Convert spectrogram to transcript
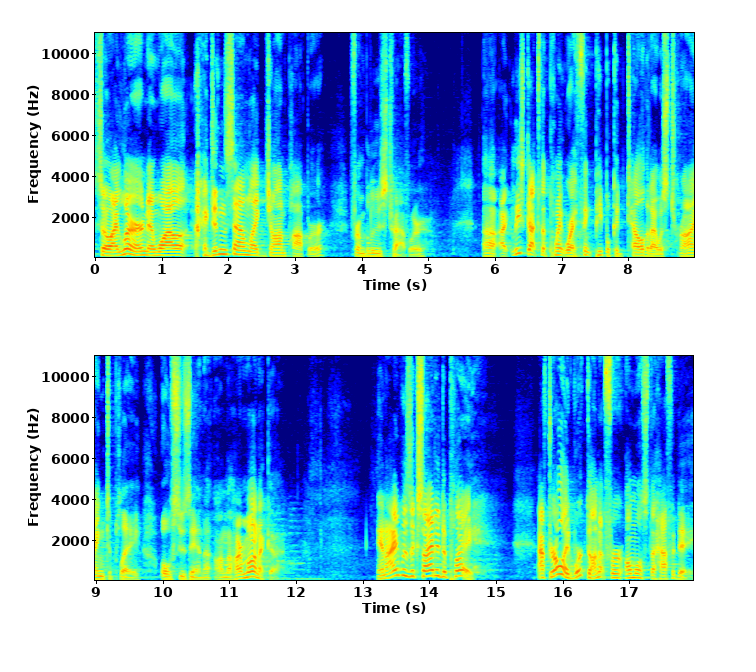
So I learned, and while I didn't sound like John Popper from Blues Traveler, uh, I at least got to the point where I think people could tell that I was trying to play Oh Susanna on the harmonica. And I was excited to play. After all, I'd worked on it for almost a half a day,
